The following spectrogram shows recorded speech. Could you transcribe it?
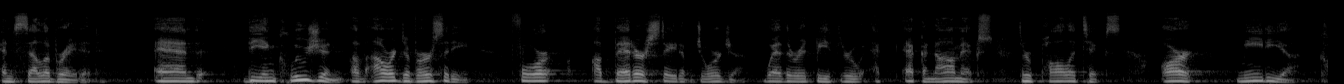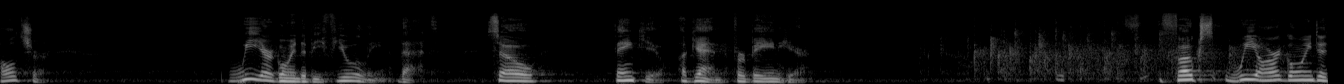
and celebrated. And the inclusion of our diversity for a better state of Georgia, whether it be through economics, through politics, art, media, culture, we are going to be fueling that. So, thank you again for being here. Folks, we are going to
